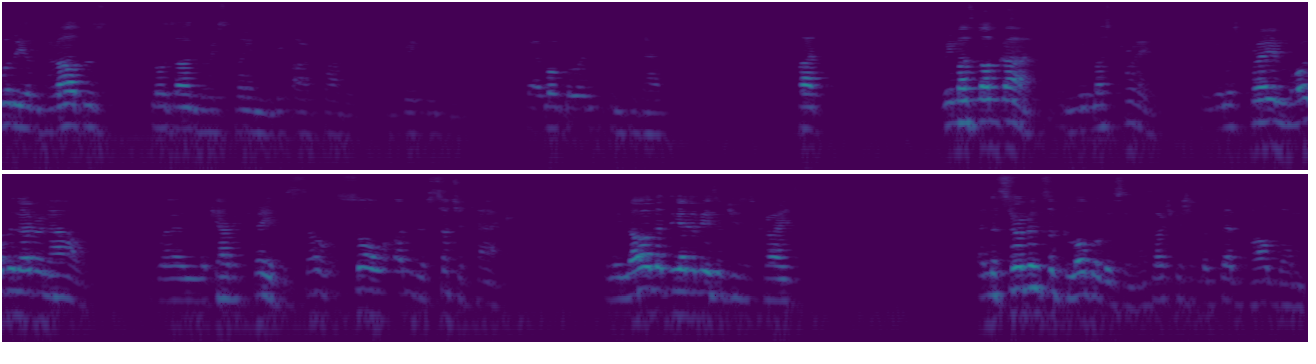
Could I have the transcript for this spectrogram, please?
William Peraldus goes on to explain the Our Father in great detail. So I won't go in, into that. But we must love God and we must pray. And we must pray more than ever now when the Catholic faith is so, so under such attack. And we know that the enemies of Jesus Christ and the servants of globalism, as Archbishop Lefebvre called them,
